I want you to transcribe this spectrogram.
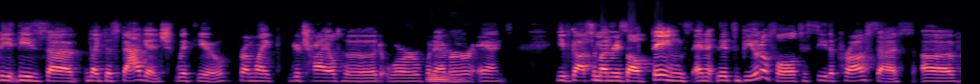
the, these uh like this baggage with you from like your childhood or whatever mm. and you've got some unresolved things and it, it's beautiful to see the process of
